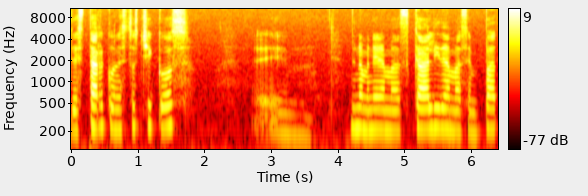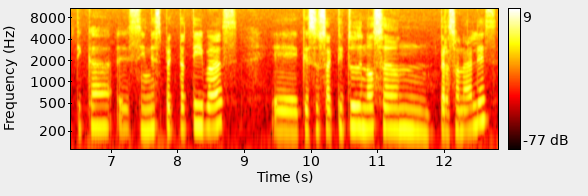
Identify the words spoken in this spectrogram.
estar con estos chicos em, de una manera más cálida, más empática, eh, sin expectativas, eh, que sus actitudes no son personales,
